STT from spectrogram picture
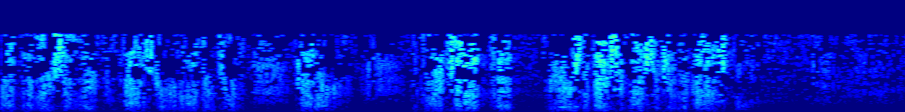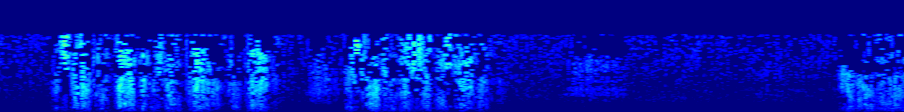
read them recently from Pastor and author Tim Keller. He points out that here's the basic message of the gospel. It starts with that there's no panic, okay? It starts with a simple statement. You are more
